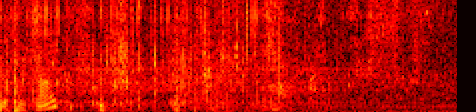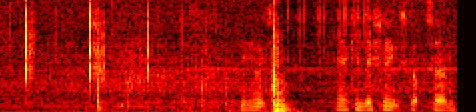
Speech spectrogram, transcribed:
Look inside. It's air conditioning, it's got um,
